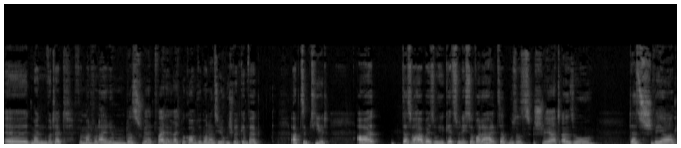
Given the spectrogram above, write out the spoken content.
äh, man wird halt, wenn man von einem das Schwert weitergereicht bekommt, wird man als Shinobi-Schwertkämpfer akzeptiert. Aber das war halt bei Suigetsu nicht so, weil er halt Sabusas Schwert, also das Schwert,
